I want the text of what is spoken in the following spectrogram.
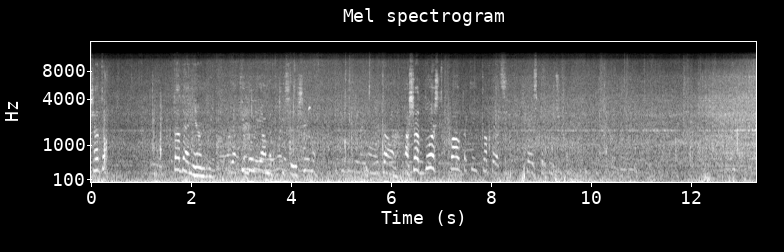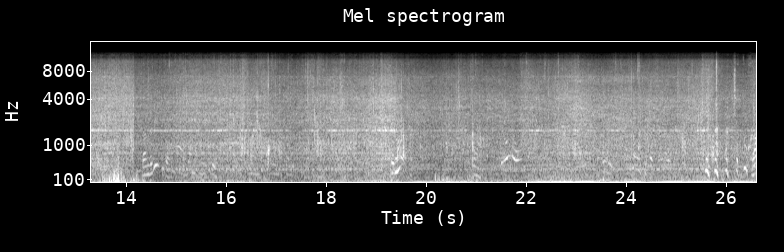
Ще то та де ні, Андрій. Які були ями, такі всі лишили. Та. А ще дощ впав такий капець. Весь кирпич. Андрійко? Ти можеш? Чатуха.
